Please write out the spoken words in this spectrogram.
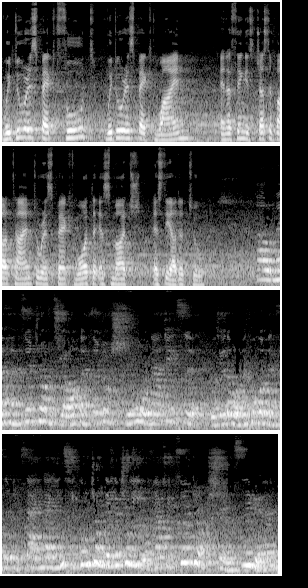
We do respect food, we do respect wine, and I think it's just about time to respect water as much as the other two. 呃，我们很尊重酒，很尊重食物。那这次，我觉得我们通过本次比赛，应该引起公众的一个注意，我们要去尊重水资源。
